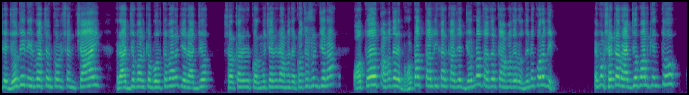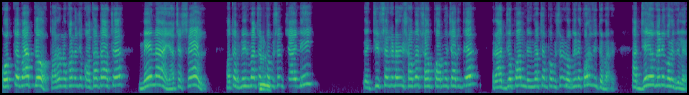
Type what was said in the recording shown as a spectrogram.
যে যদি নির্বাচন কমিশন চায়, রাজ্যপালকে বলতে পারে যে রাজ্য সরকারের কর্মচারীরা আমাদের কথা শুনছে না, অতএব আমাদের ভোটার তালিকার কাজের জন্য তাদেরকে আমাদের অধীনে করে দিন। এবং সেটা রাজ্যপাল কিন্তু করতে বাধ্য। কারণ ওখানে যে কথাটা আছে মে নাই আছে সেল। অতএব নির্বাচন কমিশন চাইলেই চিফ সেক্রেটারি সমেত সব কর্মচারীদের রাজ্যপাল নির্বাচন কমিশনের অধীনে করে দিতে পারে। আর যে অধীনে করে দিলেন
